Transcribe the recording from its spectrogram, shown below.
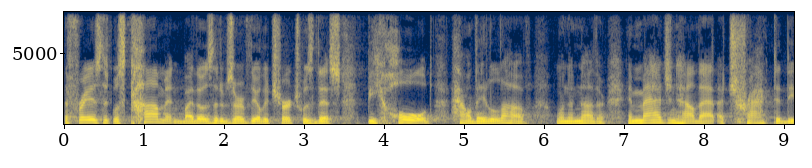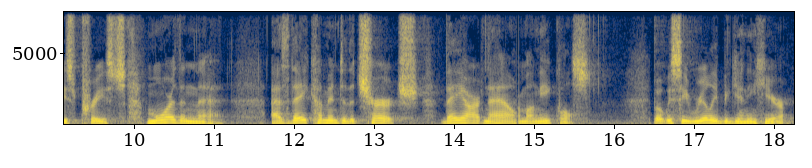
the phrase that was common by those that observed the early church was this Behold how they love one another. Imagine how that attracted these priests. More than that, as they come into the church, they are now among equals. But what we see really beginning here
